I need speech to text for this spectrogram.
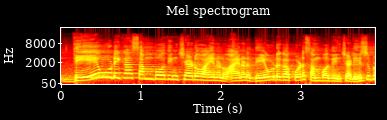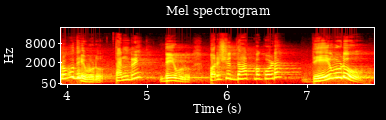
దేవుడిగా సంబోధించాడు ఆయనను. ఆయనను దేవుడిగా కూడా సంబోధించాడు. యేసుప్రభు దేవుడు తండ్రి దేవుడు. పరిశుద్ధాత్మ కూడా దేవుడు.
